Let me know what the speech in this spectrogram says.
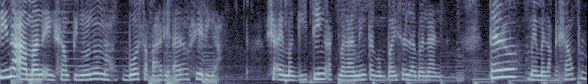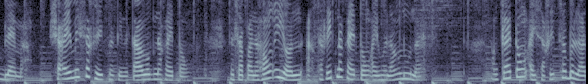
Si Naaman ay isang pinuno ng hukbo sa kaharian ng Syria. Siya ay magiting at maraming tagumpay sa labanan. Pero may malaki siyang problema. Siya ay may sakit na tinatawag na ketong. Na sa panahong iyon, ang sakit na ketong ay walang lunas. Ang ketong ay sakit sa balat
